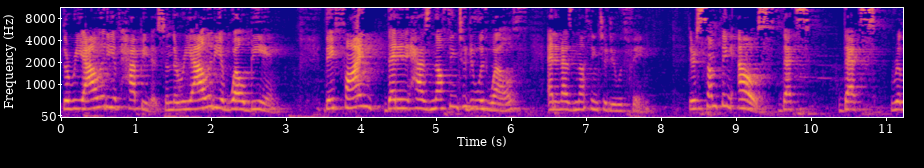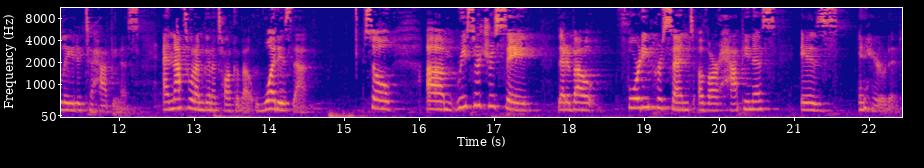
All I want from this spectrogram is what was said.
the reality of happiness and the reality of well-being, they find that it has nothing to do with wealth and it has nothing to do with fame. There's something else that's, that's related to happiness. And that's what I'm going to talk about. What is that? So, um, researchers say that about 40% of our happiness is inherited.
